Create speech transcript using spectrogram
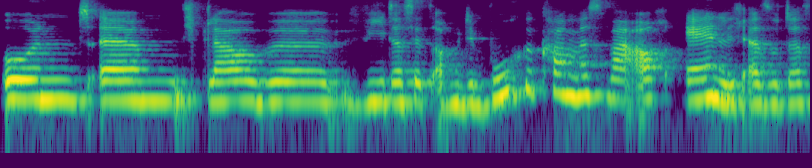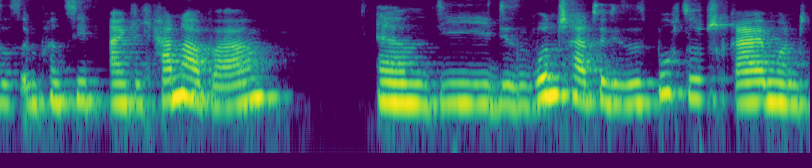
Und ähm, ich glaube, wie das jetzt auch mit dem Buch gekommen ist, war auch ähnlich. Also, dass es im Prinzip eigentlich Hannah war, die diesen Wunsch hatte, dieses Buch zu schreiben und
